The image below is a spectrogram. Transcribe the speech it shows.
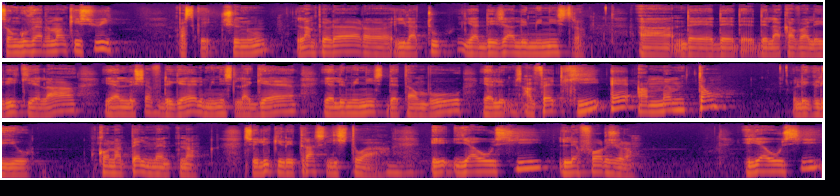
son gouvernement qui suit. Parce que chez nous, l'empereur, euh, il a tout. Il y a déjà le ministre euh, de, la cavalerie qui est là, il y a le chef de guerre, le ministre de la guerre, il y a le ministre des tambours, il y a en fait qui est en même temps le griot, qu'on appelle maintenant, celui qui retrace l'histoire. Et il y a aussi les forgerons. Il y a aussi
